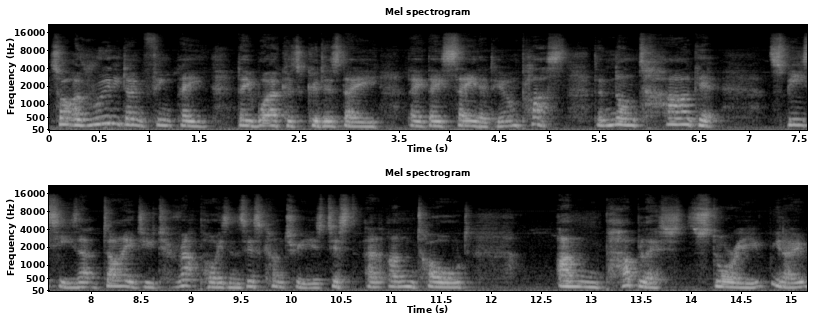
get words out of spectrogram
So I really don't think they they work as good as they they, they say they do. And plus, the non-target species that die due to rat poisons this country is just an untold unpublished story you know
